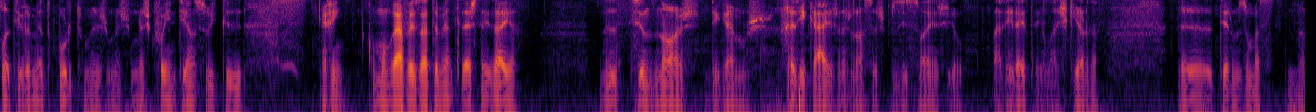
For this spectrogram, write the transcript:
relativamente curto, mas, mas, mas que foi intenso e que, enfim, comungava exatamente desta ideia de, sendo nós, digamos, radicais nas nossas posições, eu à direita e ele à esquerda, eh, termos uma, uma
